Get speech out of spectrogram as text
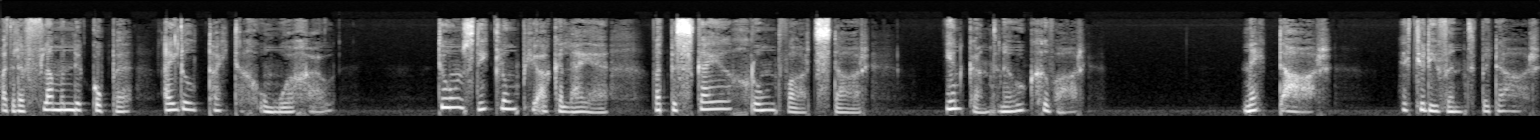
wat hulle vlammende koppe ydeltuitig omhoog hou. Toe ons die klompie akkeleie wat beskeie grondwaarts staar, eenkant in 'n hoek gewaar. Net daar het jy die wind bedaar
